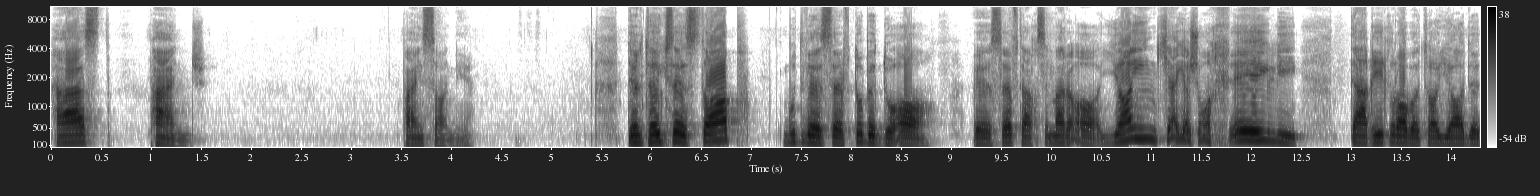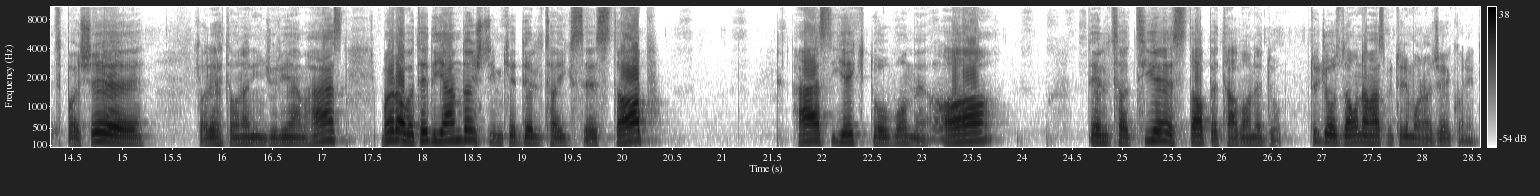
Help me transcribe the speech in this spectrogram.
هست پنج. پنج ثانیه. دلتا ایکس stop بود وی صفر دو به دو آ وی صفر تقسیم بر آ. یا اینکه اگر شما خیلی دقیق رابطه یادت باشه که حالا احتمالا اینجوری هم هست ما رابطه دیگه هم داشتیم که دلتا ایکس stop هست. یک دوم آ. دلتا تی استاپ به توان دو. تو جزدامون هم هست می‌تونید مراجعه کنید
